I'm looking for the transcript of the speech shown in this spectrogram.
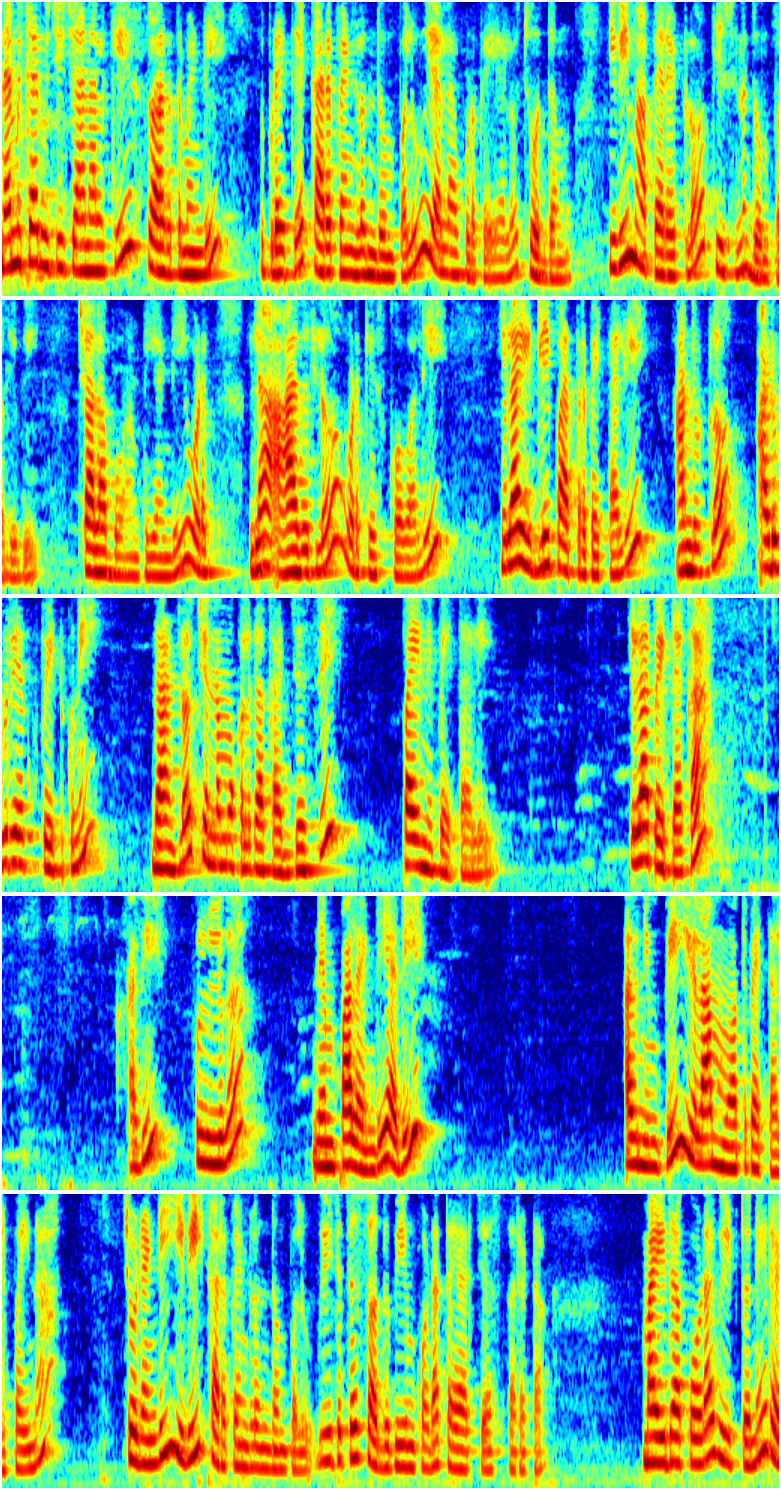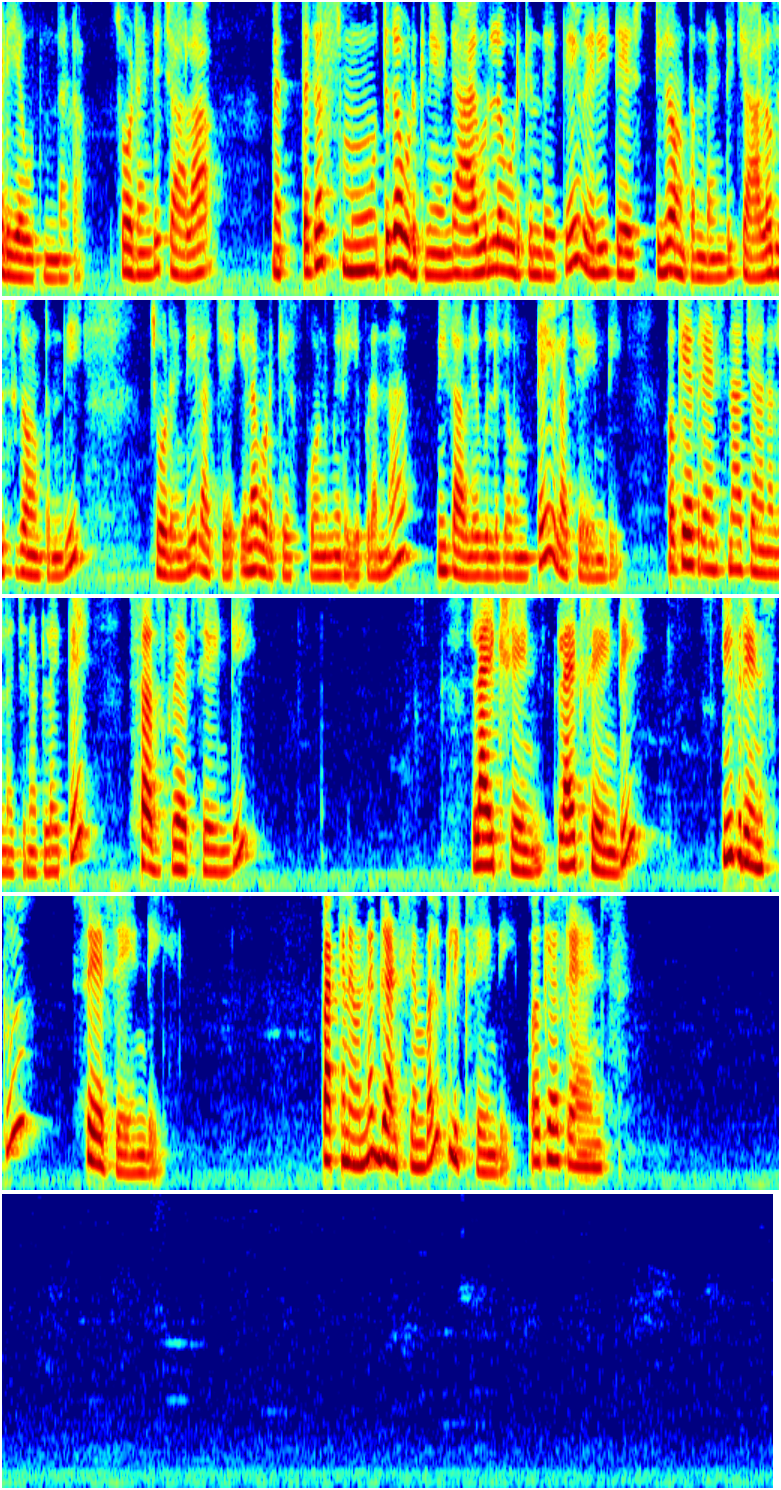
నమిక రుచి ఛానల్కి స్వాగతం అండి ఇప్పుడైతే కరపెండ్లం దుంపలు ఎలా ఉడకేయాలో చూద్దాము ఇవి మా పెరట్లో తీసిన దుంపలు ఇవి. చాలా బాగుంటాయండి. ఉడ ఇలా ఆవిరిలో ఉడకేసుకోవాలి. ఇలా ఇడ్లీ పాత్ర పెట్టాలి. అందుట్లో అడుగు రేకు పెట్టుకుని దాంట్లో చిన్న ముక్కలుగా కట్ చేసి పైన పెట్టాలి. ఇలా పెట్టాక అది ఫుల్గా నింపాలండి అవి. అవి నింపి ఇలా మూత పెట్టాలి పైన. చూడండి ఇవి కరపెండ్లం దుంపలు. వీటితో సగ్గుబియ్యం కూడా తయారు చేస్తారట. మైదా కూడా వీటితోనే రెడీ అవుతుందట. చూడండి చాలా మెత్తగా స్మూత్గా ఉడికినాయండి. ఆవిరిలో ఉడికిందైతే వెరీ టేస్టీగా ఉంటుందండి. చాలా రుచిగా ఉంటుంది. చూడండి ఇలా చే ఇలా ఉడకేసుకోండి మీరు. ఎప్పుడన్నా మీకు అవైలబుల్గా ఉంటే ఇలా చేయండి. ఓకే ఫ్రెండ్స్ నా ఛానల్ నచ్చినట్లయితే సబ్స్క్రైబ్ చేయండి. లైక్ చేయండి లైక్ చేయండి మీ ఫ్రెండ్స్కు షేర్ చేయండి. పక్కనే ఉన్న గంట సింబల్ క్లిక్ చేయండి. Okay friends.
